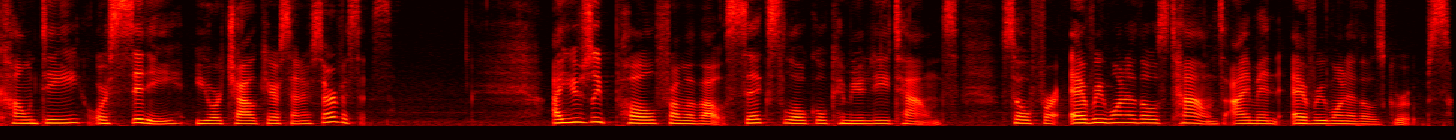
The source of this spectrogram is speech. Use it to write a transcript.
county, or city your child care center services. I usually pull from about six local community towns. So for every one of those towns, I'm in every one of those groups.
